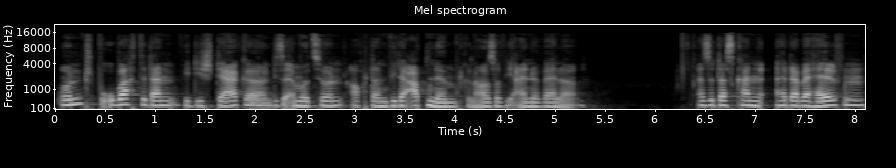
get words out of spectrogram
und beobachte dann, wie die Stärke dieser Emotion auch dann wieder abnimmt, genauso wie eine Welle. Also das kann dabei helfen,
